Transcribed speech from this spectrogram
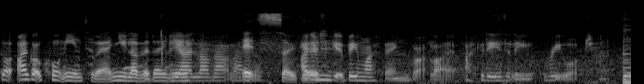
got I got Courtney into it, and you love it, don't you? Yeah, I love Outlander. It's so good. I don't think it'd be my thing, but like I could easily rewatch it.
